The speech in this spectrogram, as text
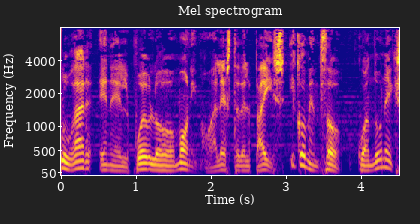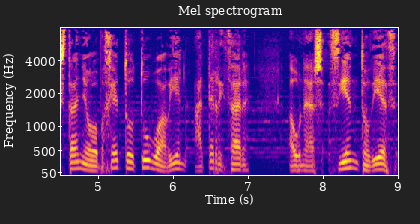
Lugar en el pueblo homónimo, al este del país, y comenzó cuando un extraño objeto tuvo a bien aterrizar a unas 110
